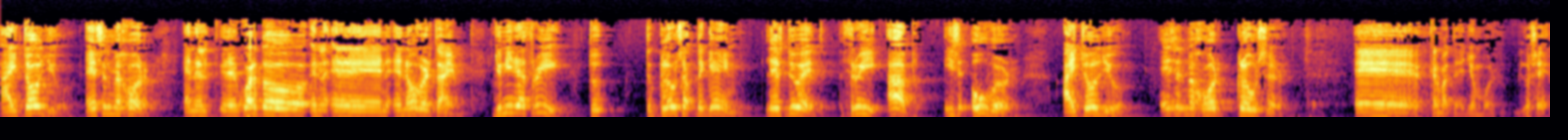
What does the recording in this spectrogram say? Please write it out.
I told you, es el mejor. En el, en el cuarto, en, en, en overtime, you need a three to, to close up the game. Let's do it. Three up is over. I told you, es el mejor closer. Eh, cálmate, John Ball, lo sé.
